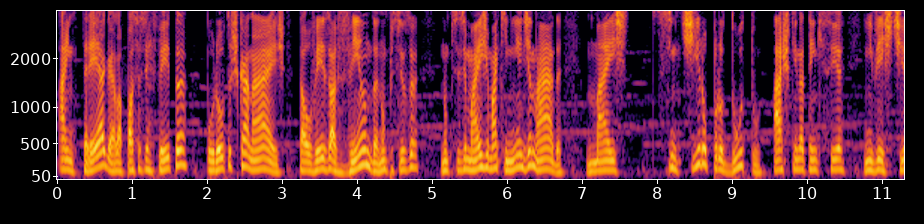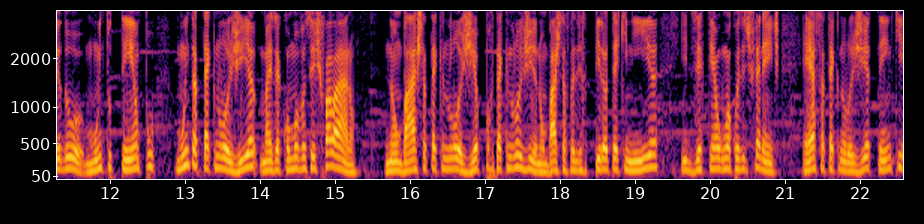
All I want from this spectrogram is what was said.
a entrega ela possa ser feita por outros canais, talvez a venda não precisa não precise mais de maquininha de nada, mas sentir o produto, acho que ainda tem que ser investido muito tempo, muita tecnologia, mas é como vocês falaram. Não basta tecnologia por tecnologia, não basta fazer pirotecnia e dizer que tem alguma coisa diferente. Essa tecnologia tem que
